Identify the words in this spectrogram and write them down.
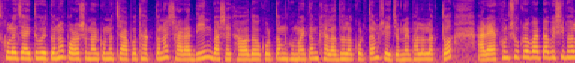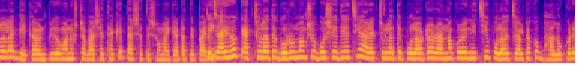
স্কুলে যাইতে হতো না পড়াশোনার কোনো চাপও থাকতো না সারা দিন বাসায় খাওয়া দাওয়া করতাম ঘুমাইতাম খেলাধুলা করতাম সেই জন্যই ভালো লাগতো। আর এখন শুক্রবারটা বেশি ভালো লাগে কারণ প্রিয় মানুষটা বাসায় থাকে তার সাথে সময় কাটাতে পারি। যাই হোক এক চুলাতে গরুর মাংস বসিয়ে দিয়েছি আর এক চুলাতে পোলাওটাও রান্না করে নিচ্ছি। পোলাও চালটা খুব ভালো করে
